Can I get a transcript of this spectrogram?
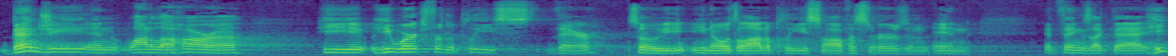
Benji in Guadalajara, he, he works for the police there, so he, he knows a lot of police officers and, and, and things like that. He,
